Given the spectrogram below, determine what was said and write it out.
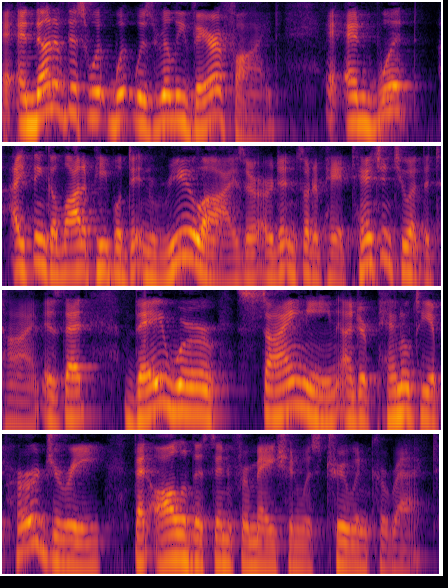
And none of this w- w- was really verified. And what I think a lot of people didn't realize or, or, didn't sort of pay attention to at the time is that they were signing under penalty of perjury that all of this information was true and correct.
